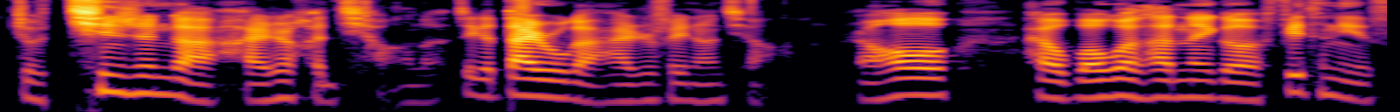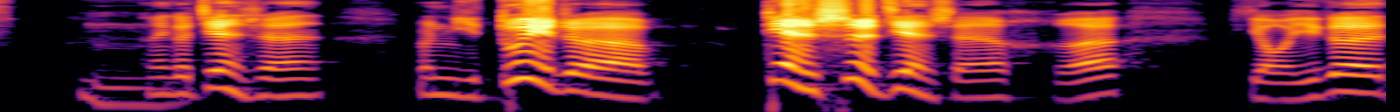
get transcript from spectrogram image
就亲身感还是很强的，这个代入感还是非常强的。然后还有包括他那个 fitness，嗯那个健身，说你对着电视健身和有一个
